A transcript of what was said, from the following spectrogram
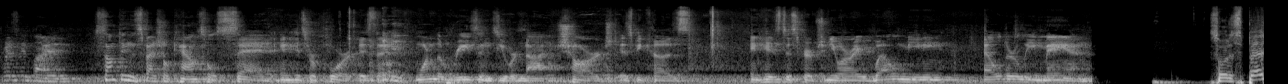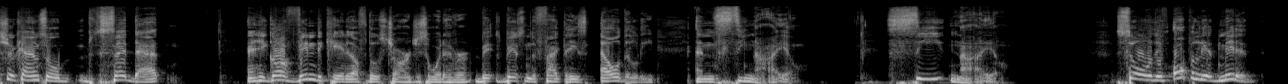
President Biden, something the special counsel said in his report is that one of the reasons you were not charged is because, in his description, you are a well meaning elderly man. So the special counsel said that, and he got vindicated off those charges or whatever, based on the fact that he's elderly and senile. Senile. So they've openly admitted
